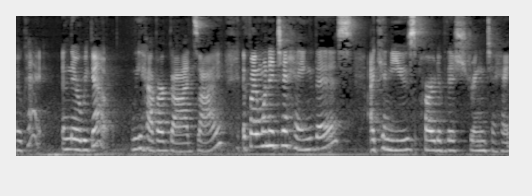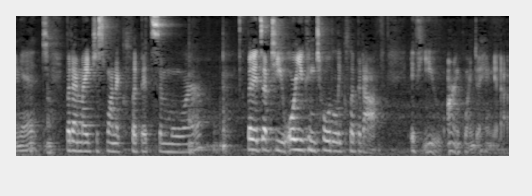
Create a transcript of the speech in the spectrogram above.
Okay, and there we go. We have our God's Eye. If I wanted to hang this, I can use part of this string to hang it, but I might just want to clip it some more. But it's up to you, or you can totally clip it off if you aren't going to hang it up.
